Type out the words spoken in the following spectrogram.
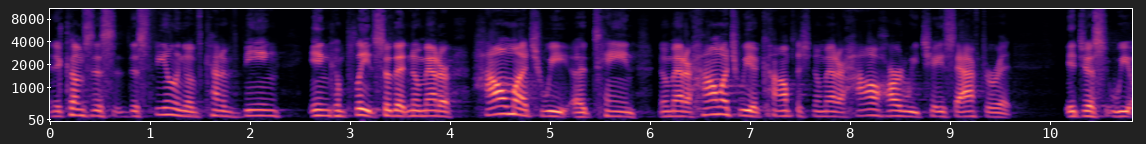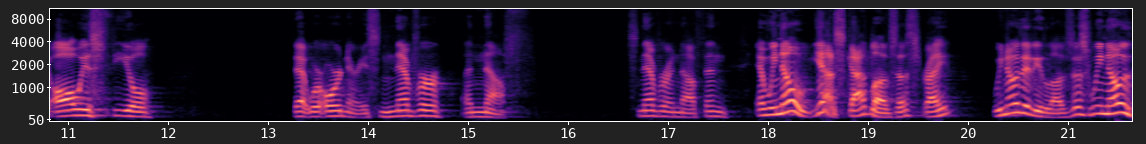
And it comes this, this feeling of kind of being incomplete, so that no matter how much we attain, no matter how much we accomplish, no matter how hard we chase after it, it just, we always feel that we're ordinary. It's never enough. It's never enough. And, and we know, yes, God loves us, right? We know that He loves us. We know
